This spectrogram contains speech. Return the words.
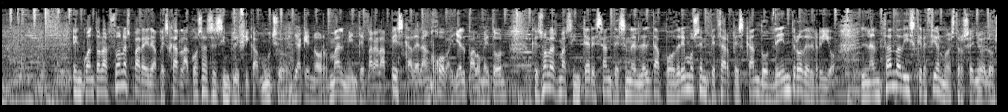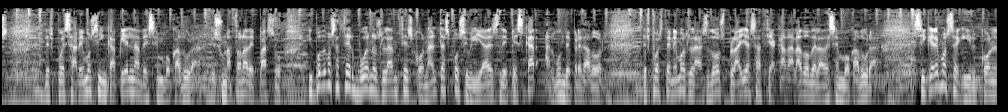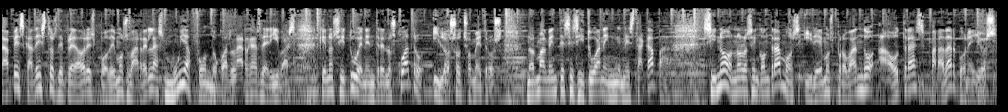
En cuanto a las zonas para ir a pescar, la cosa se simplifica mucho, ya que normalmente para la pesca de la anjova y el palometón, que son las más interesantes en el delta, podremos empezar pescando dentro del río, lanzando a discreción nuestros señuelos. Después haremos hincapié en la desembocadura, es una zona de paso, y podemos hacer buenos lances con altas posibilidades de pescar algún depredador. Después tenemos las dos playas hacia cada lado de la desembocadura. Si queremos seguir con la pesca de estos depredadores, podemos barrerlas muy a fondo con largas derivas, que nos sitúen entre los 4 y los 8 metros. Normalmente se sitúan en, esta capa. Si no, no los encontramos, iremos probando a otras para dar con ellos.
